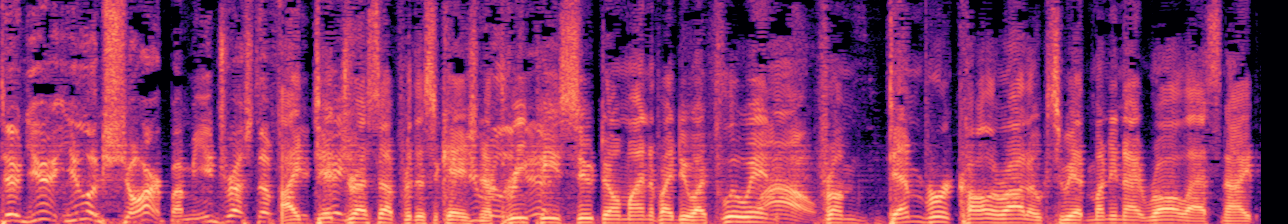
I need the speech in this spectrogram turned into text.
Dude, you you look sharp. I mean, you dressed up. For I the did occasion. dress up for this occasion. You a really three-piece suit. Don't mind if I do. I flew in Wow. From Denver, Colorado, because we had Monday Night Raw last night,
